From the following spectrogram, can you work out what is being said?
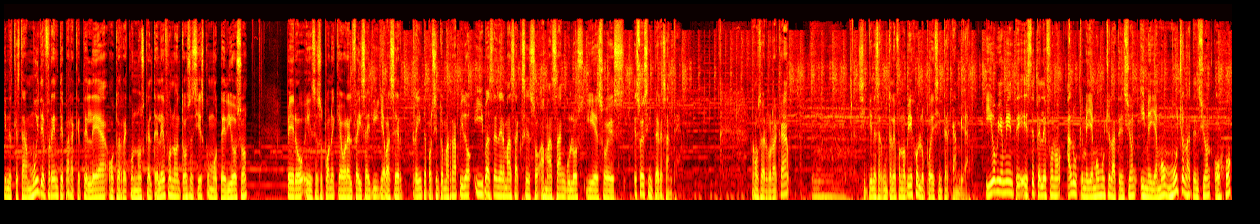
tienes que estar muy de frente para que te lea o te reconozca el teléfono, entonces sí es como tedioso. Pero eh, se supone que ahora el Face ID ya va a ser 30% más rápido y vas a tener más acceso a más ángulos y eso es, eso es interesante. Vamos a ver por acá. Mm, si tienes algún teléfono viejo lo puedes intercambiar. Y obviamente este teléfono, algo que me llamó mucho la atención y me llamó mucho la atención, ojo,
